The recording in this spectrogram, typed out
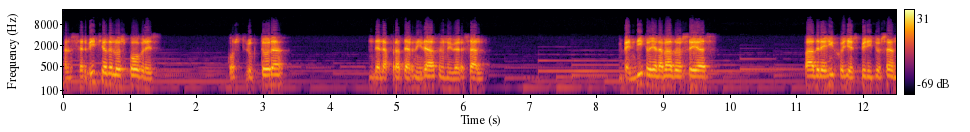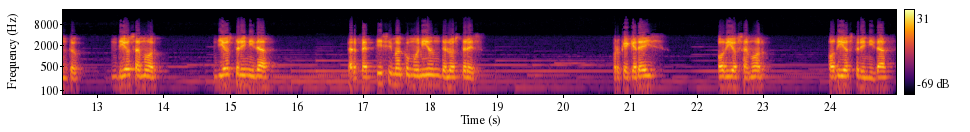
al servicio de los pobres, constructora de la fraternidad universal. Bendito y alabado seas, Padre, Hijo y Espíritu Santo, Dios amor, Dios Trinidad, perfectísima comunión de los tres, porque queréis, oh Dios amor, oh Dios Trinidad,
